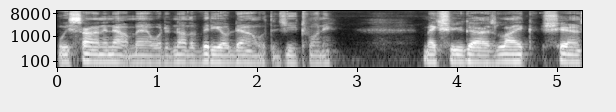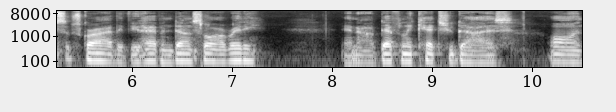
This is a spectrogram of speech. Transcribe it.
We signing out, man, with another video down with the G20. Make sure you guys like, share, and subscribe if you haven't done so already. And I'll definitely catch you guys on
